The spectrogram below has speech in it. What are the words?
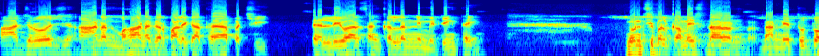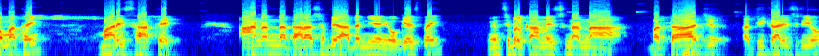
આજ રોજ આણંદ મહાનગરપાલિકા થયા પછી પહેલીવાર સંકલનની મિટિંગ થઈ. મ્યુનિસિપલ કમિશનરના નેતૃત્વમાં થઈ. મારી સાથે આણંદના ધારાસભ્ય આદરણીય યોગેશભાઈ, મ્યુનિસિપલ કમિશનરના બધા જ અધિકારીશ્રીઓ,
